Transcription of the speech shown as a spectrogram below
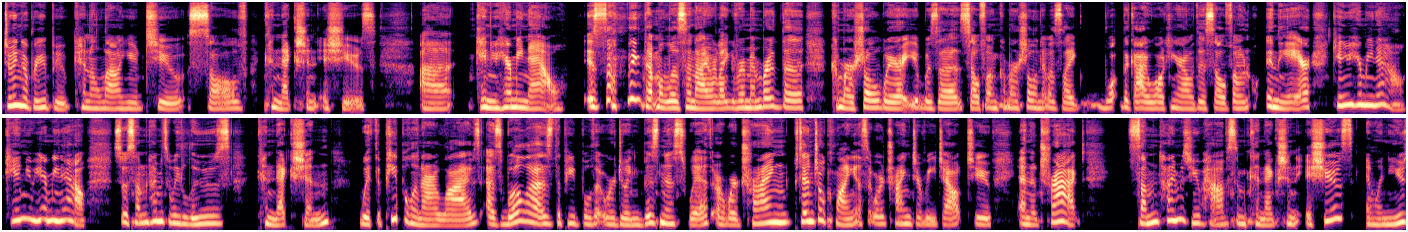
doing a reboot can allow you to solve connection issues. Uh, can you hear me now? Is something that Melissa and I were like. Remember the commercial where it was a cell phone commercial and it was like the guy walking around with his cell phone in the air. Can you hear me now? Can you hear me now? So sometimes we lose connection with the people in our lives as well as the people that we're doing business with or we're trying potential clients that we're trying to reach out to and attract sometimes you have some connection issues and when you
